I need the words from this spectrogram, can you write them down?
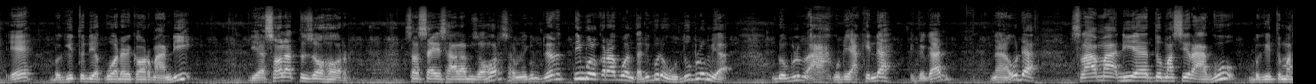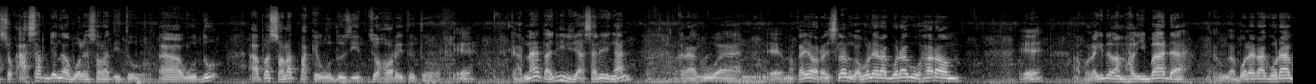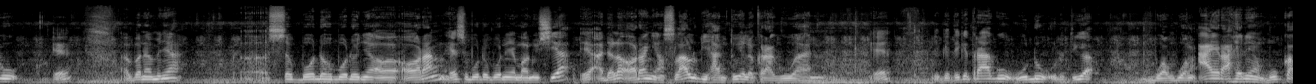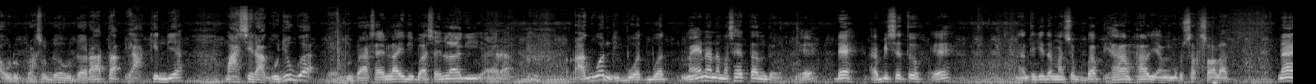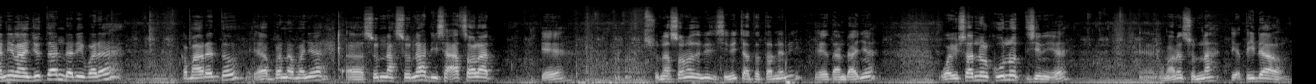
Ya begitu dia keluar dari kamar mandi dia sholat tuh zohor. Selesai salam zohor assalamualaikum. Dia timbul keraguan tadi gue udah wudhu belum ya? Udah belum. Ah gue udah yakin dah gitu kan. Nah udah selama dia tuh masih ragu begitu masuk asar dia nggak boleh sholat itu uh, wudhu apa sholat pakai wudhu zohor itu tuh ya. Karena tadi didasari dengan keraguan ya. Makanya orang Islam nggak boleh ragu-ragu haram ya. Apalagi dalam hal ibadah nggak boleh ragu-ragu ya. Apa namanya eh, sebodoh-bodohnya orang ya sebodoh-bodohnya manusia ya adalah orang yang selalu dihantui oleh keraguan ya. Ketika ragu wudhu udah tiga buang-buang air akhirnya muka udah pas udah udah rata yakin dia. Masih ragu juga. Ya dibahasain lagi dibahasain lagi. Akhirnya raguan dibuat-buat mainan sama setan tuh ya. Deh habis itu ya. Nanti kita masuk bab hal-hal yang merusak sholat. Nah ini lanjutan daripada kemarin tuh ya apa namanya uh, sunnah-sunnah di saat sholat ya. Sunnah-sunnah ini di sini catatannya nih ya tandanya. Wa yusanul kunut di sini ya. ya kemarin sunnah ya tidak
